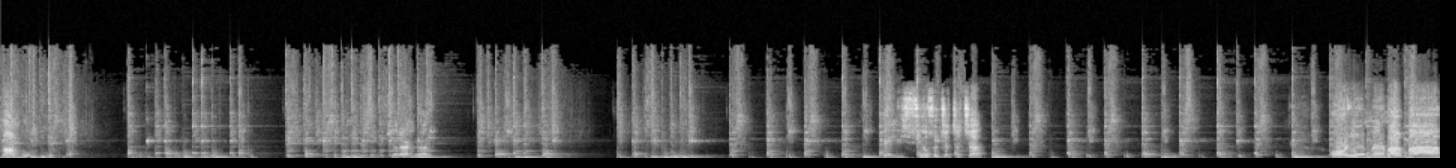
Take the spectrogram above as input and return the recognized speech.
Mambo. Charanga. Delicioso cha-cha-cha. Óyeme mamá,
